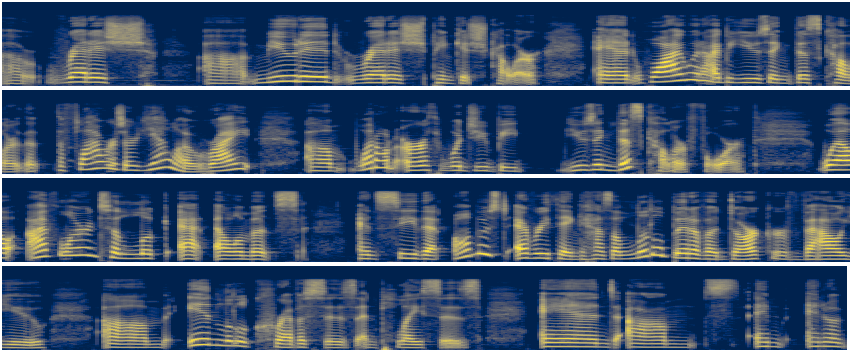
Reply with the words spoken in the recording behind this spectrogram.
a reddish, uh, muted reddish pinkish color. And why would I be using this color? The, the flowers are yellow, right? Um, what on earth would you be using this color for? Well, I've learned to look at elements and see that almost everything has a little bit of a darker value um, in little crevices and places and um, and and a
